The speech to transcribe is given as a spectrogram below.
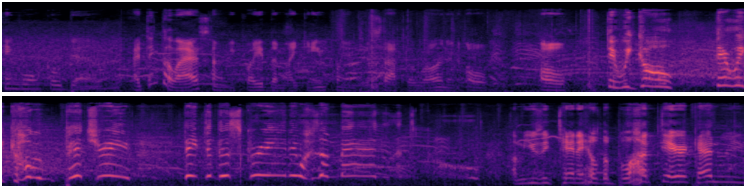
king won't go down. I think the last time we played them, my game plan just stopped the run and oh, oh, there we go! There we go, Petrie! They did the screen. It was a man. Let's go. I'm using Tannehill to block Derrick Henry.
